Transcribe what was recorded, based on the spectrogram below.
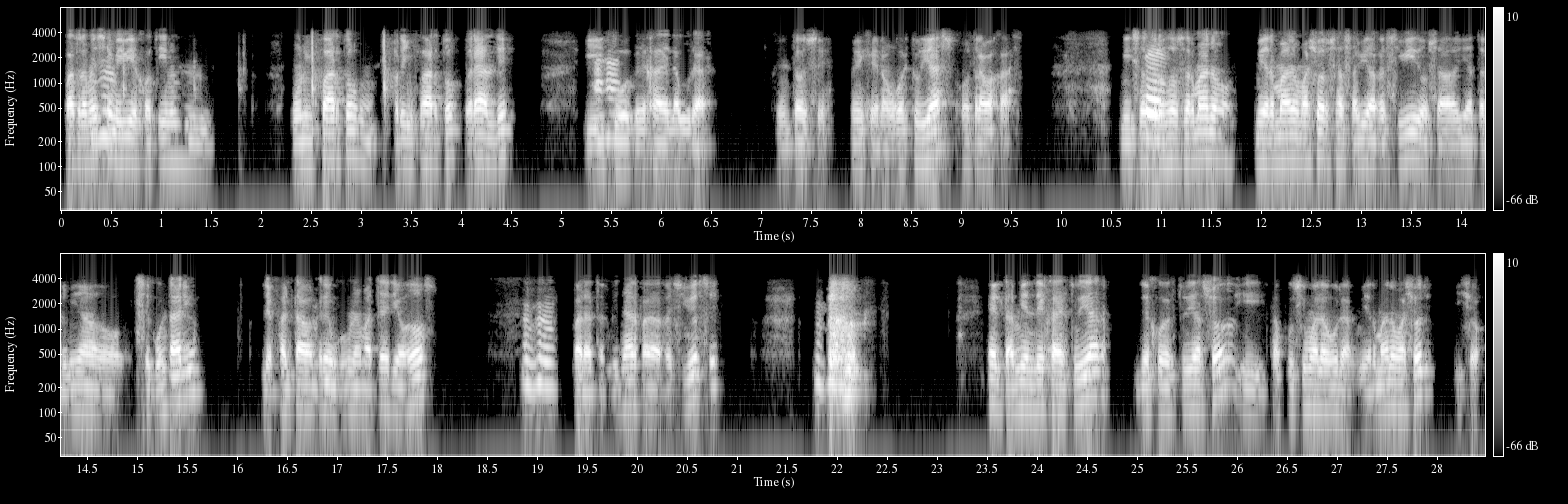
cuatro meses mi viejo tiene un, un infarto, un preinfarto grande, y tuvo que dejar de laburar. Entonces, me dijeron, o estudias o trabajas. Mis otros dos hermanos, mi hermano mayor ya se había recibido, ya había terminado secundario, le faltaba creo una materia o dos para terminar, para recibirse. Él también deja de estudiar, dejó de estudiar yo y nos pusimos a laburar, mi hermano mayor y yo.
